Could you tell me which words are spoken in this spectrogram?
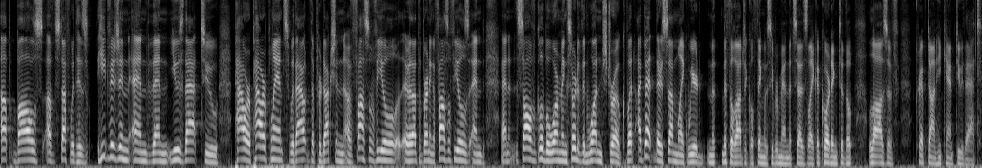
up balls of stuff with his heat vision and then use that to power power plants without the production of fossil fuel without the burning of fossil fuels and and solve global warming sort of in one stroke but i bet there's some like weird myth- mythological thing with superman that says like according to the laws of krypton he can't do that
